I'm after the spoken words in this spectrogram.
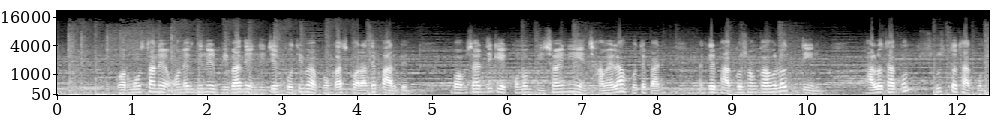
কর্মস্থানে অনেক দিনের বিবাদে নিজের প্রতিভা প্রকাশ করাতে পারবেন। ব্যবসার দিকে কোনো বিষয় নিয়ে ঝামেলা হতে পারে। আজকের ভাগ্য সংখ্যা হলো তিন। ভালো থাকুন, সুস্থ থাকুন।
